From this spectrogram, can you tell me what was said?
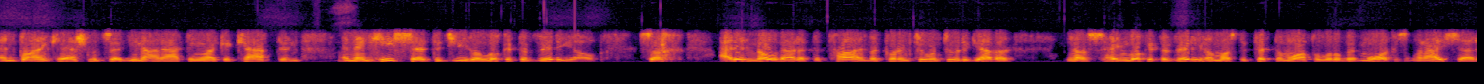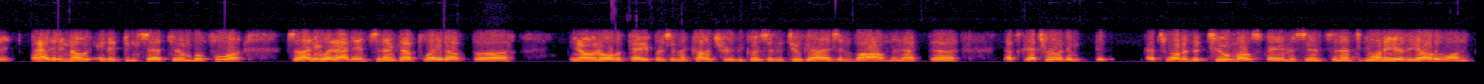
and Brian Cashman said you're not acting like a captain, and then he said to Jeter, look at the video. So I didn't know that at the time, but putting two and two together, you know, saying look at the video must have ticked him off a little bit more because when I said it, but I didn't know it had been said to him before. So anyway, that incident got played up. uh you know, in all the papers in the country because of the two guys involved, and that uh, that's that's really the, the that's one of the two most famous incidents. If you want to hear the other one,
